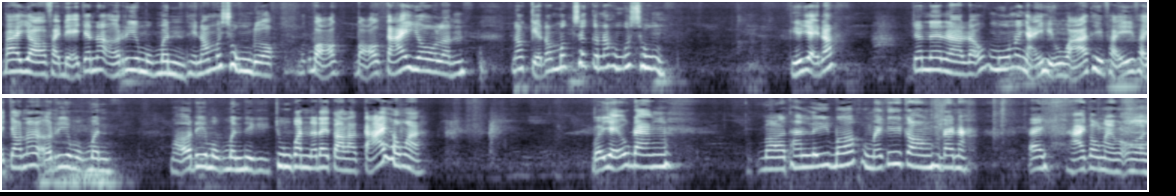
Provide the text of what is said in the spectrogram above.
ba giò phải để cho nó ở riêng một mình thì nó mới sung được. Mới bỏ bỏ cái vô là nó, kiểu, nó mất sức, nó không có sung. Kiểu vậy đó. Cho nên là là út muốn nó nhảy hiệu quả thì phải phải cho nó ở riêng một mình. Mà ở riêng một mình thì xung quanh ở đây toàn là cái không à. Bởi vậy út đang mà thanh lý bớt mấy cái con. Đây nè. Đây, hai con này mọi người.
